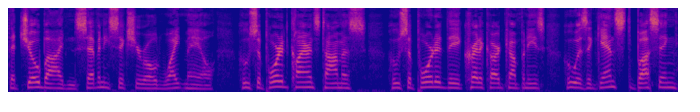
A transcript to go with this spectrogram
that Joe Biden, 76 year old white male who supported Clarence Thomas, who supported the credit card companies, who was against busing,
